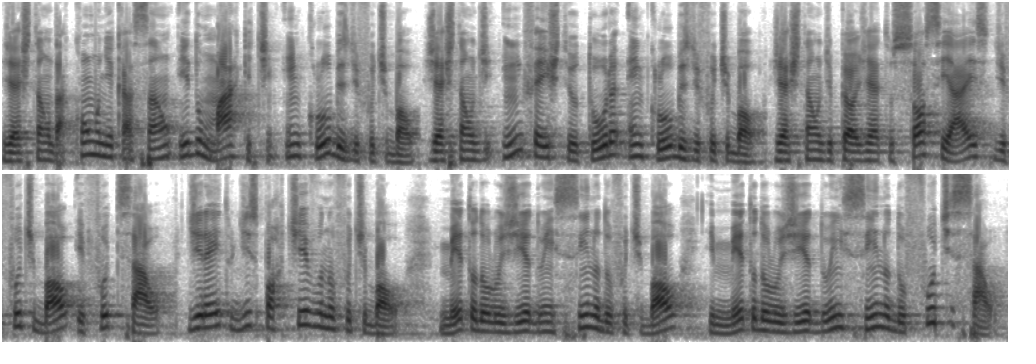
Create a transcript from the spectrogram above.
gestão da comunicação e do marketing em clubes de futebol, gestão de infraestrutura em clubes de futebol, gestão de projetos sociais de futebol e futsal, direito desportivo no futebol, metodologia do ensino do futebol e metodologia do ensino do futsal.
